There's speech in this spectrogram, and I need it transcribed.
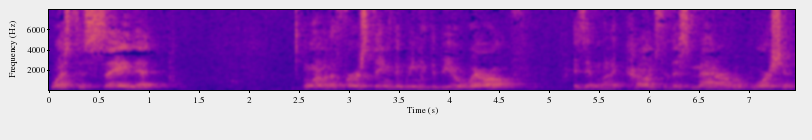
was to say that one of the first things that we need to be aware of is that when it comes to this matter of abortion,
